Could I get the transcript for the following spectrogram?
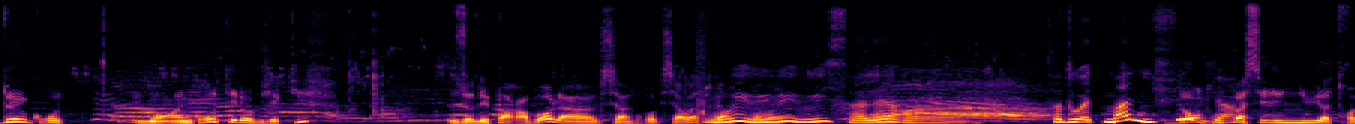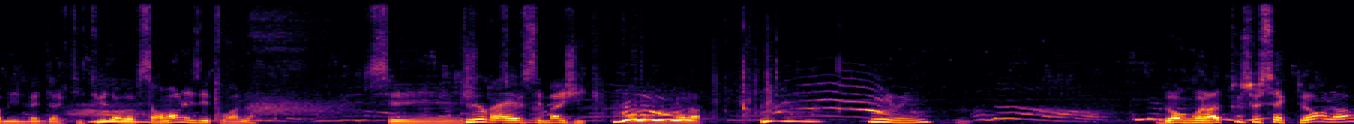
deux gros, ils ont un gros téléobjectif. Ils ont des paraboles, hein, c'est un vrai observatoire. Oui, quoi, oui, oui, ça a l'air. euh, ça doit être magnifique. Donc vous hein. passez une nuit à 3000 mètres d'altitude en observant les étoiles. C'est, je Le pense rêve. que c'est magique. voilà. Oui, oui. Donc voilà, tout ce secteur là,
